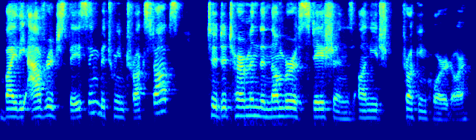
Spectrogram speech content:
by the average spacing between truck stops to determine the number of stations on each trucking corridor.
